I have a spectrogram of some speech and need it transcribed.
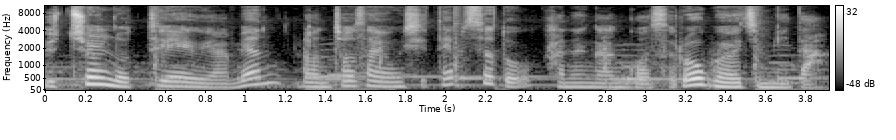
유출 노트에 의하면 런처 사용 시 탭스도 가능한 것으로 보여집니다.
